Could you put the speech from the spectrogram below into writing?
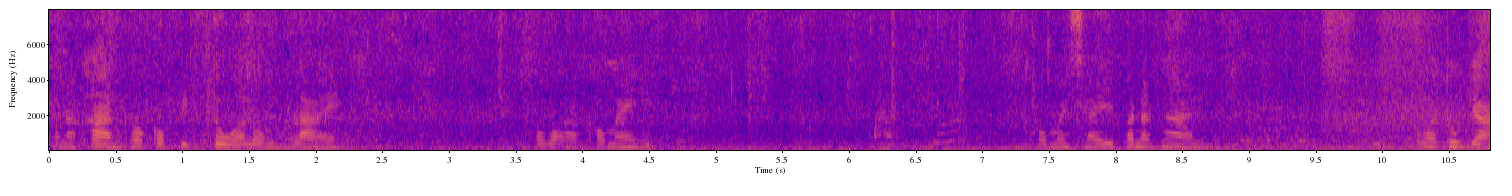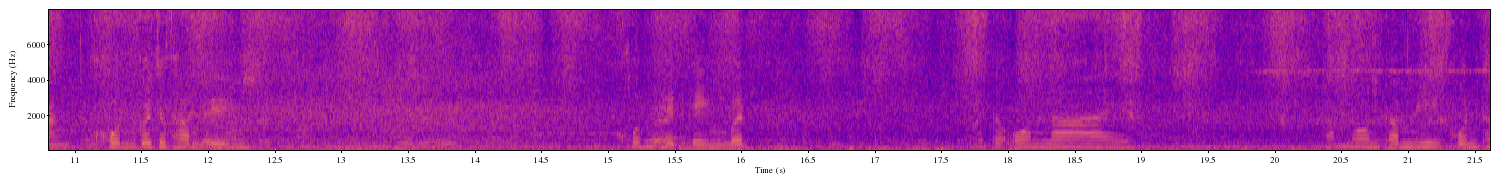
ธนาคารเขาก็ปิดตัวลงหลาย เพราะว่าเขาไม่ เขาไม่ใช้พนักงาน เพราะว่าทุกอย่างคนก็จะทำเอง คนเฮ็ดเองเบิดมีแต่ออนไลน์ทำโน่นทำนี่คนท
